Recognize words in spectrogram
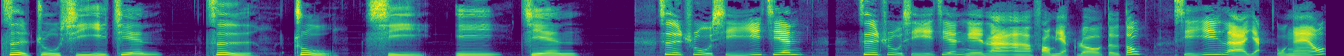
自助洗衣间，自助洗衣间， 自助洗衣间 自助洗衣间nghĩa là à, phòng giặt đồ tự túc xì y là giặt quần áo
